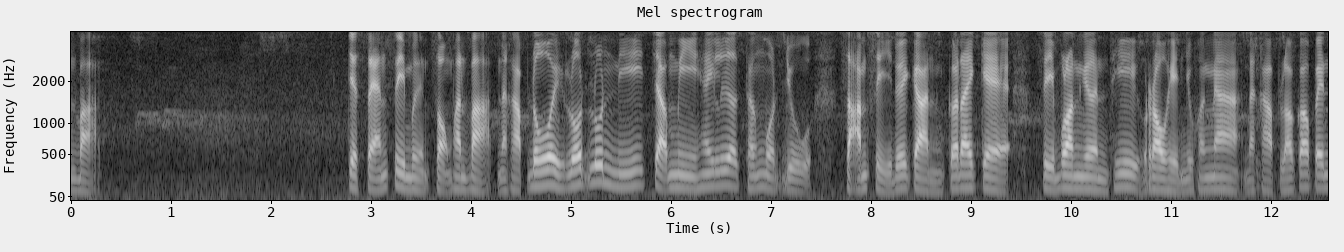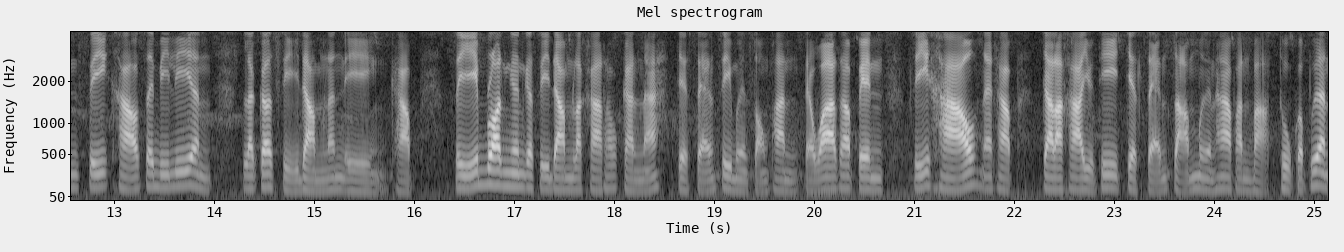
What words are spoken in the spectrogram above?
742,000 บาท 742,000 บาทนะครับ โดยรถรุ่นนี้จะมีให้เลือกทั้งหมดอยู่ 3 สีด้วยกัน ก็ได้แก่สีบรอนเงินที่เราเห็นอยู่ข้างหน้านะครับ แล้วก็เป็นสีขาวไซบีเรียน แล้วก็สีดำนั่นเองครับสีบรอนเงินกับสีดำราคาเท่ากันนะ 742,000 แต่ว่าถ้าเป็นสีขาวนะครับจะราคาอยู่ที่ 735,000 บาท ถูกกับเพื่อน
